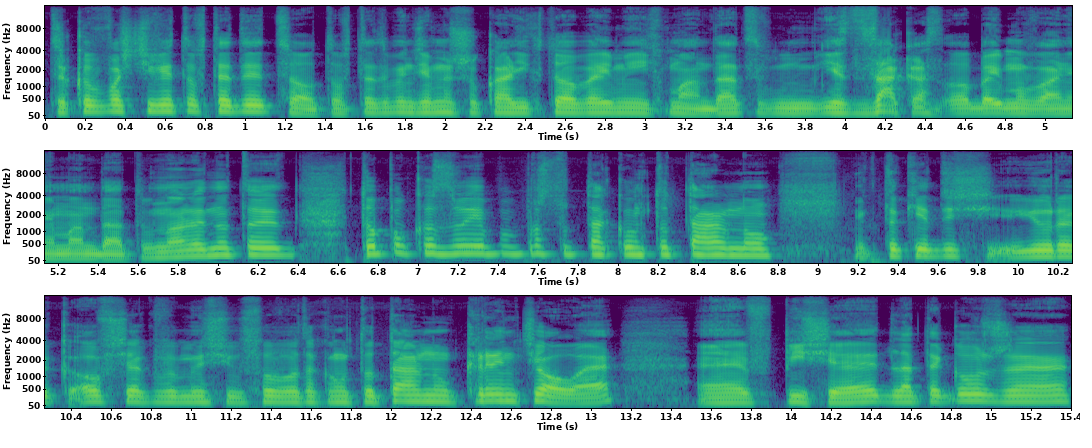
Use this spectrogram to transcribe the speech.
tylko właściwie to wtedy co? To wtedy będziemy szukali, kto obejmie ich mandat. Jest zakaz obejmowania mandatu, no ale no to, to pokazuje po prostu taką totalną, jak to kiedyś Jurek Owsiak wymyślił słowo, taką totalną kręciołę e, w PiSie, dlatego, że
